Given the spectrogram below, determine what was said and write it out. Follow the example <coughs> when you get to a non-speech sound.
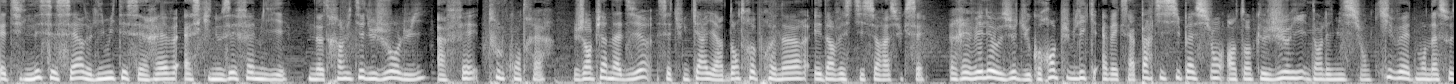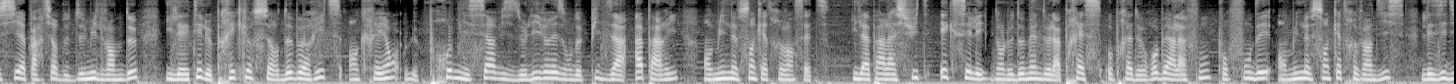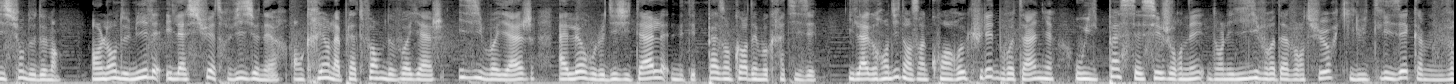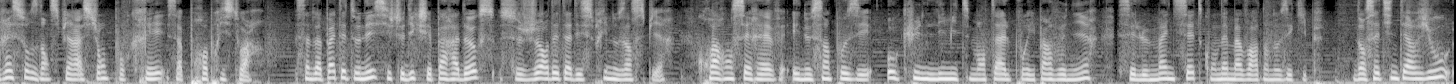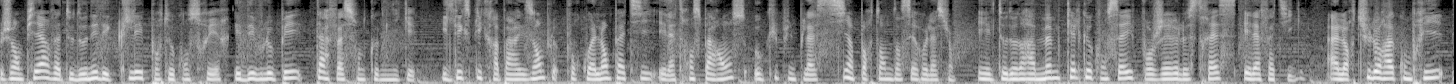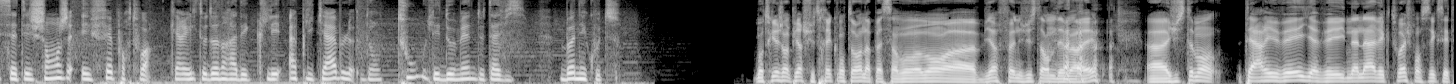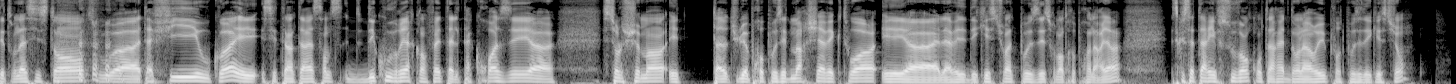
Est-il nécessaire de limiter ses rêves à ce qui nous est familier Notre invité du jour, lui, a fait tout le contraire. Jean-Pierre Nadir, c'est une carrière d'entrepreneur et d'investisseur à succès. Révélé aux yeux du grand public avec sa participation en tant que jury dans l'émission Qui veut être mon associé? à partir de 2022, il a été le précurseur d'Uber Eats en créant le premier service de livraison de pizza à Paris en 1987. Il a par la suite excellé dans le domaine de la presse auprès de Robert Laffont pour fonder en 1990 les éditions de demain. En l'an 2000, il a su être visionnaire en créant la plateforme de voyage Easy Voyage à l'heure où le digital n'était pas encore démocratisé. Il a grandi dans un coin reculé de Bretagne où il passait ses journées dans les livres d'aventure qu'il utilisait comme une vraie source d'inspiration pour créer sa propre histoire. Ça ne va pas t'étonner si je te dis que chez Paradox, ce genre d'état d'esprit nous inspire. Croire en ses rêves et ne s'imposer aucune limite mentale pour y parvenir, c'est le mindset qu'on aime avoir dans nos équipes. Dans cette interview, Jean-Pierre va te donner des clés pour te construire et développer ta façon de communiquer. Il t'expliquera par exemple pourquoi l'empathie et la transparence occupent une place si importante dans ses relations. Et il te donnera même quelques conseils pour gérer le stress et la fatigue. Alors tu l'auras compris, cet échange est fait pour toi, car il te donnera des clés applicables dans tous les domaines de ta vie. Bonne écoute. Bon, en tout cas, Jean-Pierre, je suis très content. On a passé un bon moment euh, bien fun juste avant de démarrer. <laughs> euh, justement, t'es arrivé, il y avait une nana avec toi. Je pensais que c'était ton assistante ou euh, ta fille ou quoi. Et c'était intéressant de, découvrir qu'en fait, elle t'a croisé sur le chemin et tu lui as proposé de marcher avec toi et elle avait des questions à te poser sur l'entrepreneuriat. Est-ce que ça t'arrive souvent qu'on t'arrête dans la rue pour te poser des questions?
